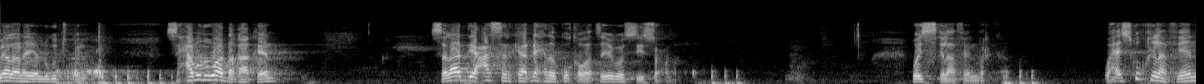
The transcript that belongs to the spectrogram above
meelaan hayaa lagu tukan saxaabadu waa dhaqaaqeen. Salaaddii casarkaa dhexda ku qabatay iyagoo sii socda. Way iskhilaafeen marka. Waxay isku khilaafeen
